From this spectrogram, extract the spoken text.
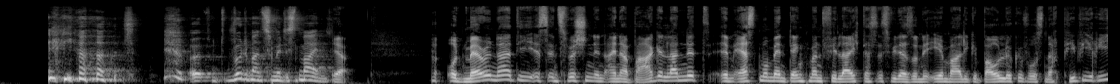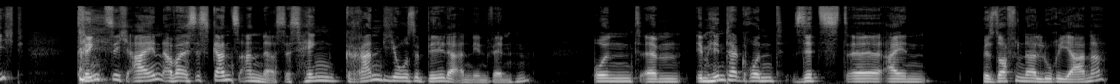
ja, würde man zumindest meinen. Ja. Und Mariner, die ist inzwischen in einer Bar gelandet. Im ersten Moment denkt man vielleicht, das ist wieder so eine ehemalige Baulücke, wo es nach Pipi riecht trinkt sich ein, aber es ist ganz anders. Es hängen grandiose Bilder an den Wänden. Und ähm, im Hintergrund sitzt äh, ein besoffener Lurianer.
